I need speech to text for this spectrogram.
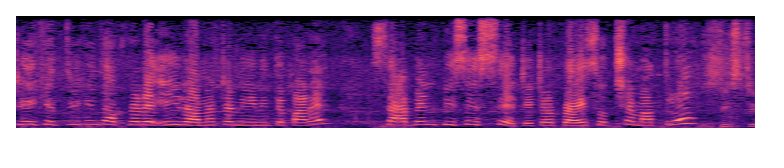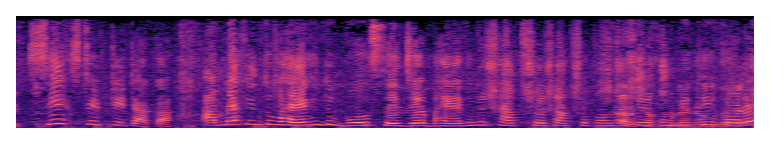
সেই ক্ষেত্রে কিন্তু আপনারা এই রান্নাটা নিয়ে নিতে পারেন। সেভেন পিসের সেট এটার প্রাইস হচ্ছে মাত্র সিক্স ফিফটি টাকা। আমরা কিন্তু ভাইয়া কিন্তু বলছে যে ভাইয়া কিন্তু সাতশো সাতশো পঞ্চাশ এরকম বিক্রি করে।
